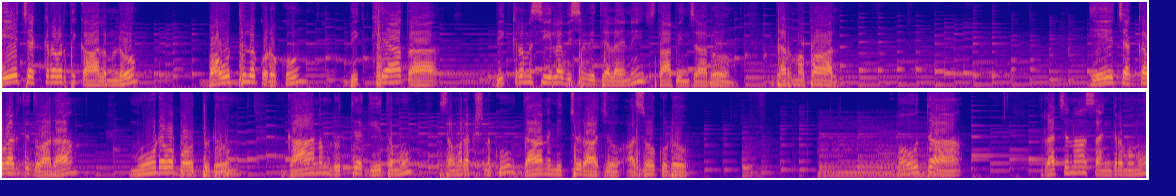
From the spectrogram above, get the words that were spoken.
ఏ చక్రవర్తి కాలంలో బౌద్ధుల కొరకు విఖ్యాత విక్రమశీల విశ్వవిద్యాలయాన్ని స్థాపించారు? ధర్మపాల్. ఏ చక్రవర్తి ద్వారా మూడవ బౌద్ధుడు గానం నృత్య గీతము సంరక్షణకు దానమిచ్చు రాజు అశోకుడు? బౌద్ధ రచనా సంగ్రమము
